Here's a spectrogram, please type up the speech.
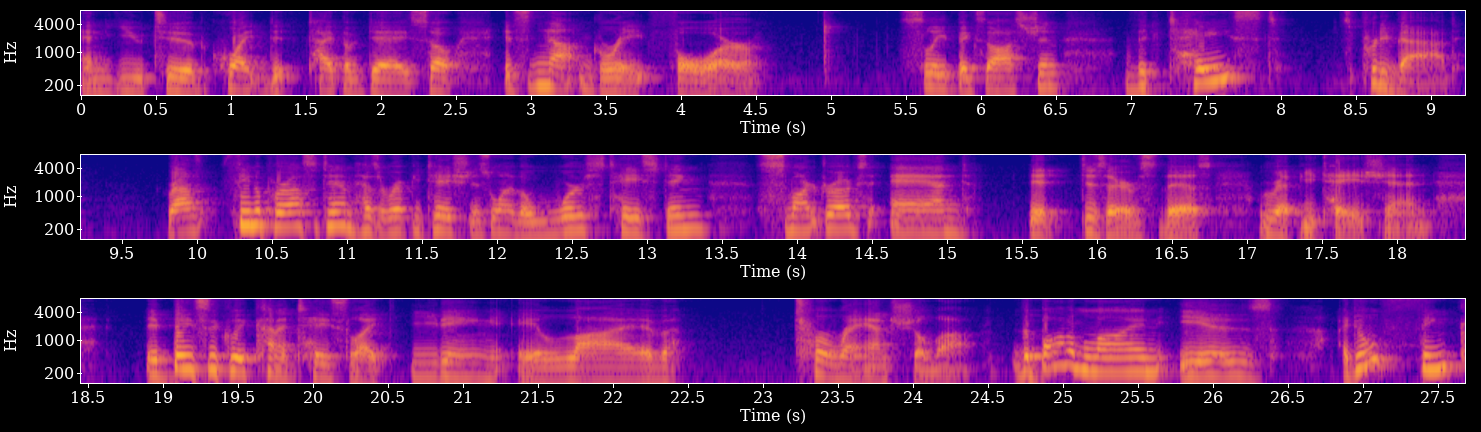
and YouTube quite type of day. So it's not great for sleep exhaustion. The taste is pretty bad. Phenylpiracetam has a reputation as one of the worst tasting smart drugs and it deserves this reputation. It basically kind of tastes like eating a live tarantula. The bottom line is I don't think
